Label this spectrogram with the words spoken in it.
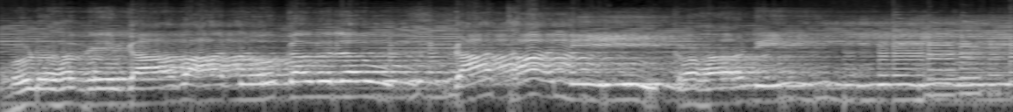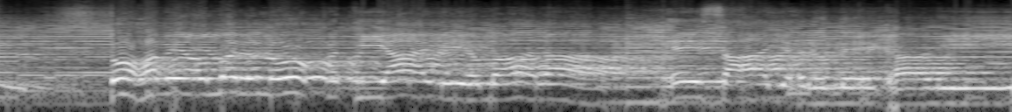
કોણ હવે ગાવાનો ગૌરવ ગાથાની કહાની તો હવે અમર લોકથી આવી અમારા હે સાયર મેઘાણી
